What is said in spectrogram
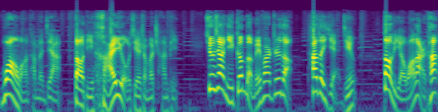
旺旺他们家到底还有些什么产品。就像你根本没法知道他的眼睛到底要往哪儿看。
